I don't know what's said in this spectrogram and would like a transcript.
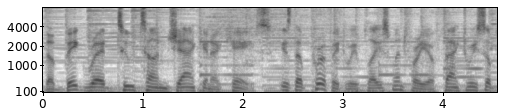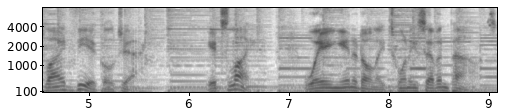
The Big Red 2-ton jack in a case is the perfect replacement for your factory-supplied vehicle jack. It's light, weighing in at only 27 pounds,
